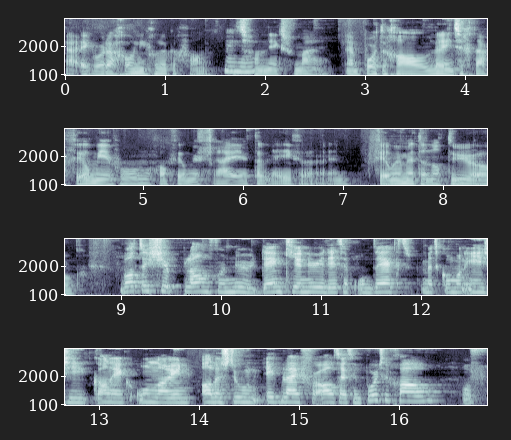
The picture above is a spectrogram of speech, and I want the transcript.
ja, ik word daar gewoon niet gelukkig van. Het is Mhm. gewoon niks voor mij. En Portugal leent zich daar veel meer voor om gewoon veel meer vrijer te leven en veel meer met de natuur ook. Wat is je plan voor nu? Denk je, nu je dit hebt ontdekt met Common Easy, kan ik online alles doen? Ik blijf voor altijd in Portugal? Of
